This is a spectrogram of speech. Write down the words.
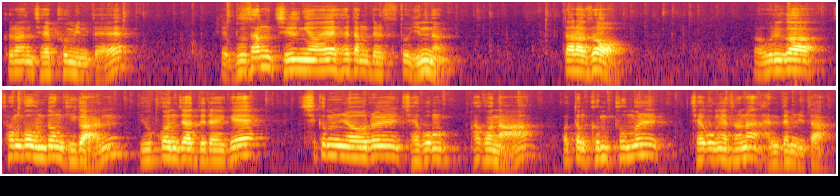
그런 제품인데 무상 증여에 해당될 수도 있는 따라서 우리가 선거운동 기간 유권자들에게 식음료를 제공하거나 어떤 금품을 제공해서는 안 됩니다.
